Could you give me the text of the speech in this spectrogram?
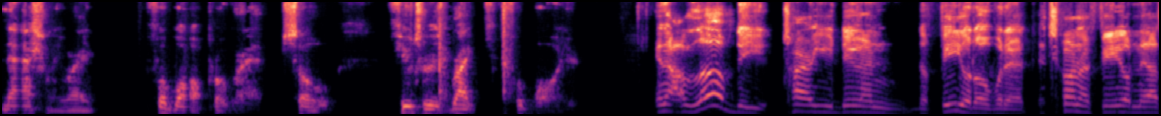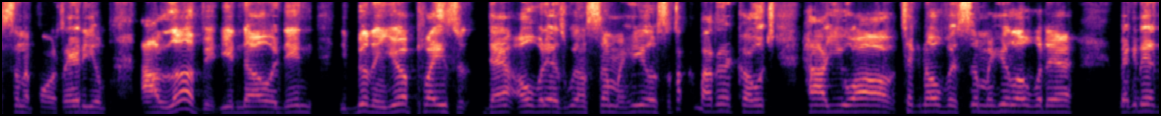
nationally ranked football program. So future is bright for football here. And I love the turn you doing the field over there, Turner Field now, Center Parc Stadium. I love it, you know. And then you're building your place down over there as well, Summerhill So talk about that, Coach. How you all taking over Summerhill over there, making it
